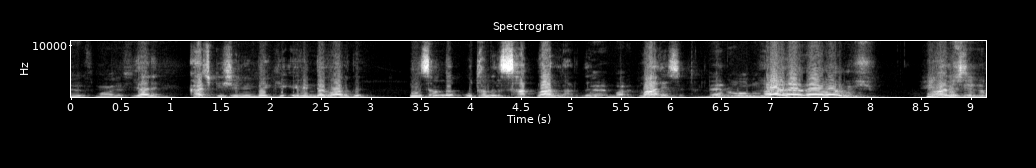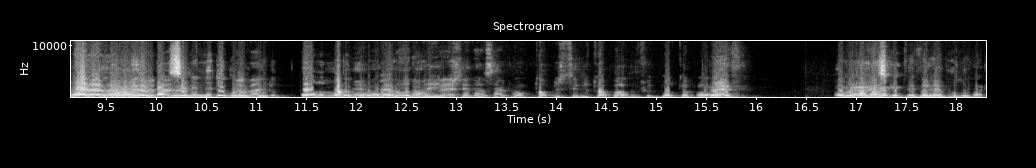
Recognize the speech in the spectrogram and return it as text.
Evet maalesef. Yani kaç kişinin belki evinde vardı. İnsanlar utanır saklarlardı. Ve bak- Maalesef. Ben oğlumu Hala daha varmış. hiçbir Maalesef. şeyden, Ben gurur duyuyorum. var. Bak Ben- seninle de gurur Ben- duydum. Oğlumla da gurur duydum. ben oğlumu hiçbir şeyden saklamam. Top istedi top aldım. Futbol topu aldım. Evet. Onun basket ve voleybolu var.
